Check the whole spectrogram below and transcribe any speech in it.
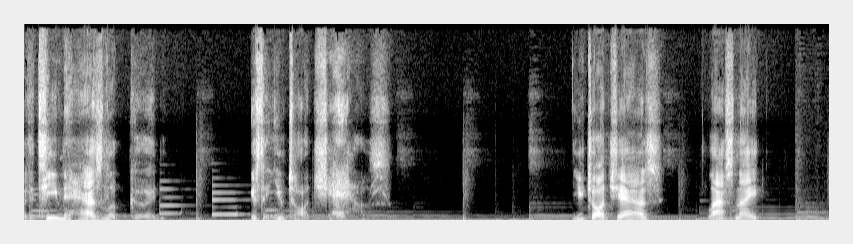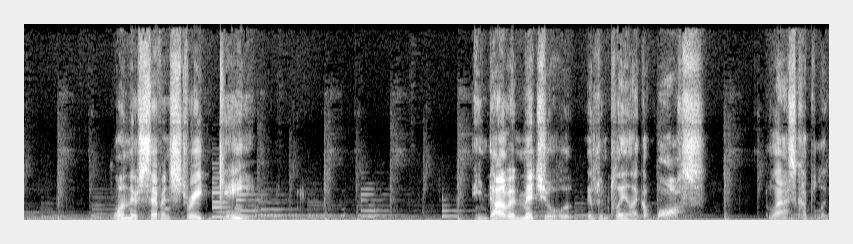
But the team that has looked good is the Utah Jazz. Utah Jazz last night won their seventh straight game. And Donovan Mitchell has been playing like a boss the last couple of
